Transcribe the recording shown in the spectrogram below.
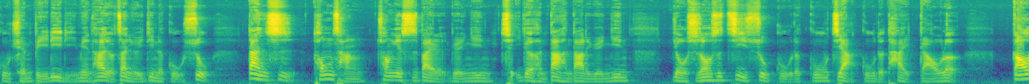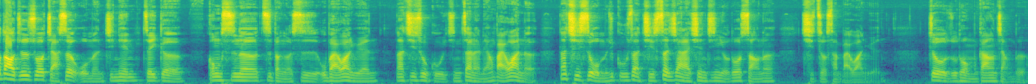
股权比例里面，它有占有一定的股数，但是。通常创业失败的原因，一个很大很大的原因，有时候是技术股的估价估的太高了，高到就是说，假设我们今天这个公司呢，资本额是五百万元，那技术股已经占了两百万了，那其实我们去估算，其实剩下来现金有多少呢？其实只有三百万元，就如同我们刚刚讲的，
